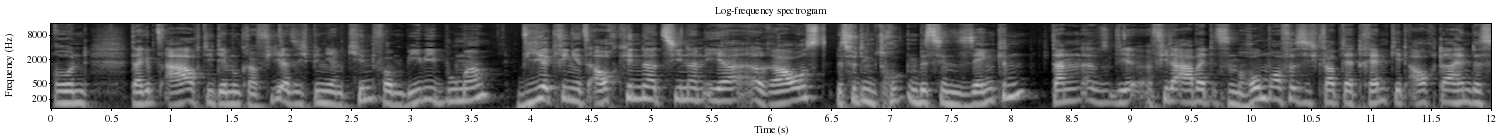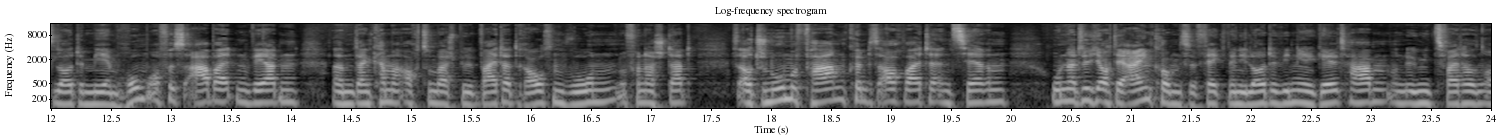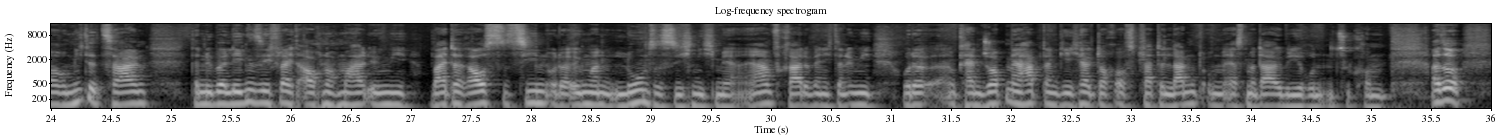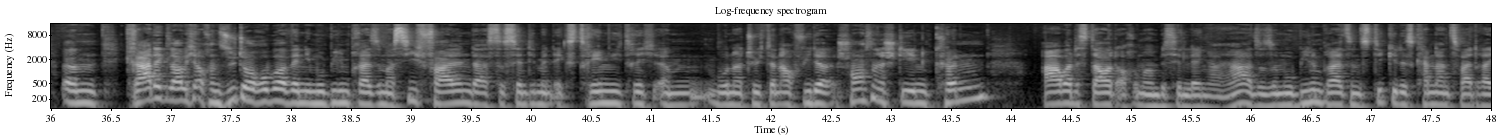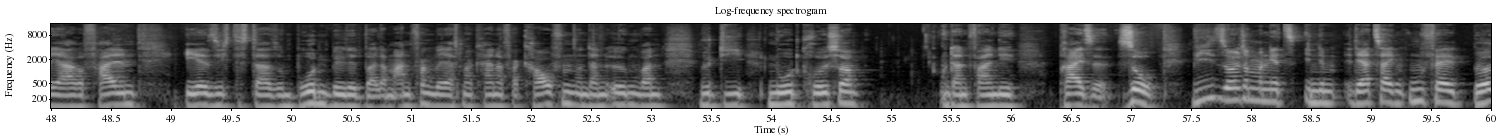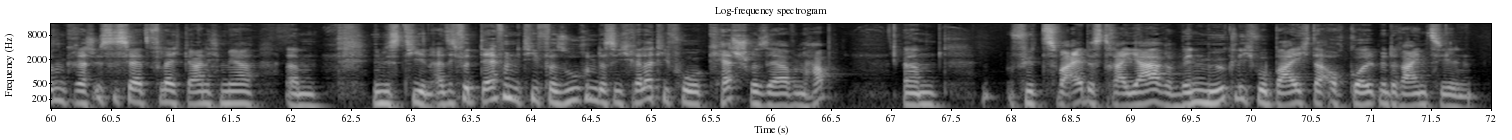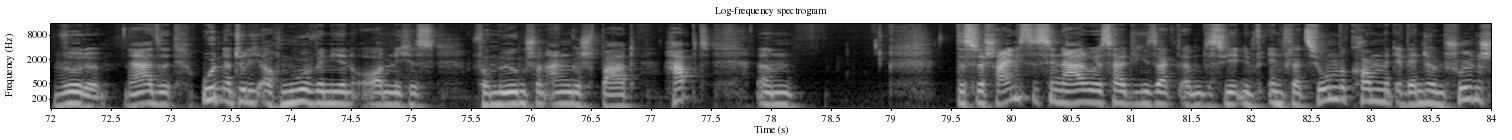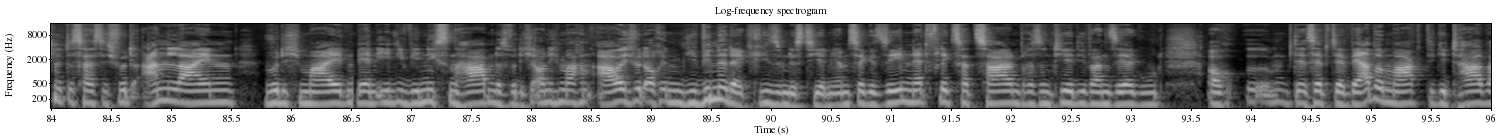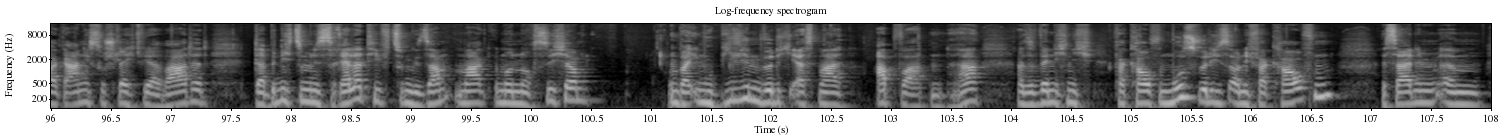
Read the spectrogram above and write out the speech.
Und da gibt es auch die Demografie. Also ich bin ja ein Kind vom Babyboomer. Wir kriegen jetzt auch Kinder, ziehen dann eher raus. Das wird den Druck ein bisschen senken. Dann, also wir, viele arbeiten jetzt im Homeoffice. Ich glaube, der Trend geht auch dahin, dass Leute mehr im Homeoffice arbeiten werden. Ähm, dann kann man auch zum Beispiel weiter draußen wohnen von der Stadt. Das autonome Fahren könnte es auch weiter entzerren. Und natürlich auch der Einkommenseffekt. Wenn die Leute weniger Geld haben und irgendwie 2000 Euro Miete zahlen, dann überlegen sie sich vielleicht auch nochmal halt irgendwie weiter rauszuziehen oder irgendwann lohnt es sich nicht mehr. Ja, gerade wenn ich dann irgendwie oder keinen Job mehr habe, dann gehe ich halt doch aufs platte Land, um erstmal da über die Runden zu kommen. Also ähm, gerade glaube ich auch in Südeuropa, wenn die Immobilienpreise massiv fallen, da ist das Sentiment extrem niedrig, ähm, wo natürlich dann auch wieder Chancen entstehen können aber das dauert auch immer ein bisschen länger. Ja? Also so ein Immobilienpreis sind sticky, das kann dann zwei, drei Jahre fallen, ehe sich das da so ein Boden bildet, weil am Anfang will erstmal keiner verkaufen und dann irgendwann wird die Not größer und dann fallen die Preise. So, wie sollte man jetzt in dem derzeitigen Umfeld Börsencrash ist es ja jetzt vielleicht gar nicht mehr ähm, investieren? Also ich würde definitiv versuchen, dass ich relativ hohe Cash-Reserven habe ähm, für zwei bis drei Jahre, wenn möglich, wobei ich da auch Gold mit reinzählen würde. Ja, also, und natürlich auch nur, wenn ihr ein ordentliches Vermögen schon angespart habt. Ähm, das wahrscheinlichste Szenario ist halt, wie gesagt, ähm, dass wir Inflation bekommen mit eventuellem Schuldenschnitt. Das heißt, ich würde Anleihen, würde ich meiden, werden eh die wenigsten haben, das würde ich auch nicht machen. Aber ich würde auch in Gewinne der Krise investieren. Wir haben es ja gesehen, Netflix hat Zahlen präsentiert, die waren sehr gut. Auch ähm, der, selbst der Werbemarkt digital war gar nicht so schlecht wie erwartet. Da bin ich zumindest relativ zum Gesamtmarkt immer noch sicher. Und bei Immobilien würde ich erstmal abwarten. Ja? Also wenn ich nicht verkaufen muss, würde ich es auch nicht verkaufen. Es sei denn, ähm,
